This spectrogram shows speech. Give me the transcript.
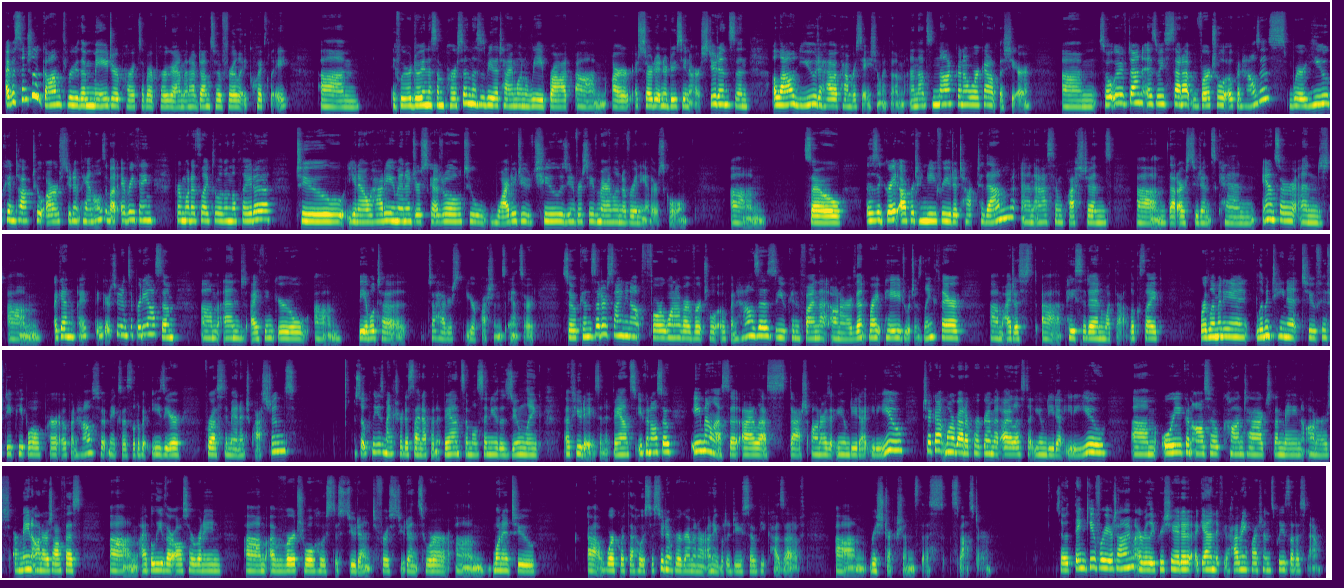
I've essentially gone through the major parts of our program, and I've done so fairly quickly. Um, if we were doing this in person, this would be the time when we brought um, our started introducing our students and allowed you to have a conversation with them. And that's not going to work out this year. Um, so what we've done is we set up virtual open houses where you can talk to our student panels about everything from what it's like to live in La Plata to you know how do you manage your schedule to why did you choose University of Maryland over any other school. Um, so this is a great opportunity for you to talk to them and ask them questions um, that our students can answer. And um, again, I think our students are pretty awesome. Um, and I think you'll um, be able to, to have your, your questions answered. So consider signing up for one of our virtual open houses. You can find that on our Eventbrite page, which is linked there. Um, I just uh, pasted in what that looks like. We're limiting it, limiting it to 50 people per open house, so it makes us a little bit easier for us to manage questions. So please make sure to sign up in advance and we'll send you the Zoom link a few days in advance. You can also email us at ils-honors at umd.edu. Check out more about our program at ils.umd.edu. Um, or you can also contact the main honors, our main honors office. Um, I believe they're also running um, a virtual host a student for students who are um, wanted to uh, work with the host a student program and are unable to do so because of um, restrictions this semester. So thank you for your time. I really appreciate it. Again, if you have any questions, please let us know.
